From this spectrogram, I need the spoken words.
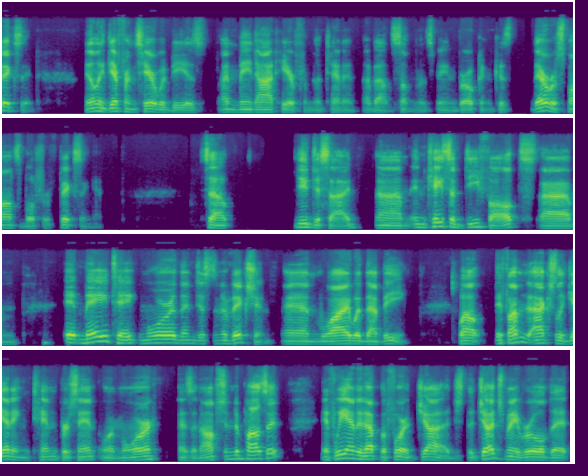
fix it. The only difference here would be is I may not hear from the tenant about something that's being broken because they're responsible for fixing it. So you decide. Um, in case of defaults, um, it may take more than just an eviction. And why would that be? Well, if I'm actually getting 10% or more as an option deposit, if we ended up before a judge, the judge may rule that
